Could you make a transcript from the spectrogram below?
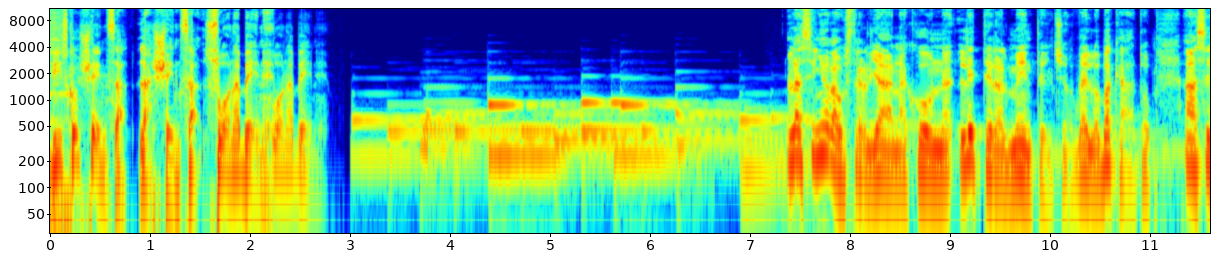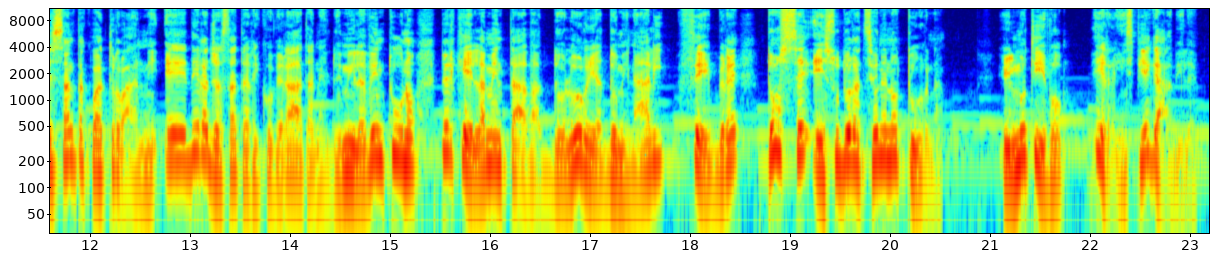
Discoscienza, la scienza suona bene. Suona bene. La signora australiana con letteralmente il cervello bacato ha 64 anni ed era già stata ricoverata nel 2021 perché lamentava dolori addominali, febbre, tosse e sudorazione notturna. Il motivo era inspiegabile.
